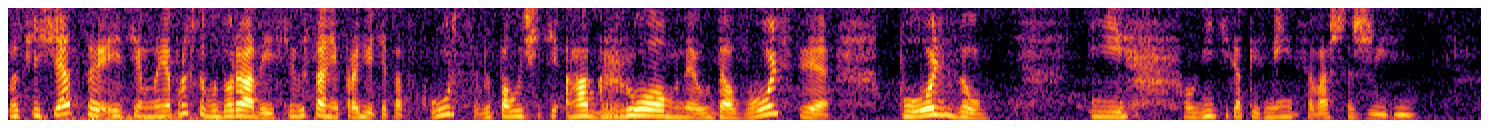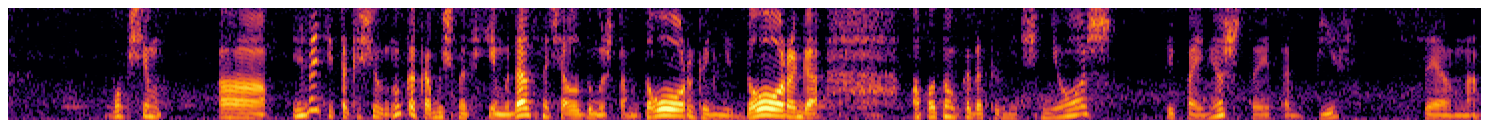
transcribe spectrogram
восхищаться этим, но я просто буду рада, если вы сами пройдете этот курс, вы получите огромное удовольствие, пользу и увидите, как изменится ваша жизнь. В общем, а, и знаете, так еще, ну, как обычно все мы, да, сначала думаешь, там, дорого, недорого, а потом, когда ты начнешь, ты поймешь, что это бесценно.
